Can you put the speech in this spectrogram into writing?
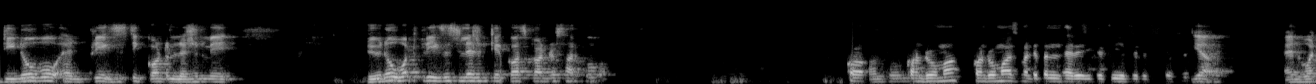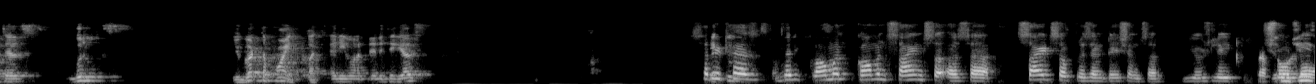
de novo and pre-existing chondral lesion may. Do you know what pre-existing lesion can cause chondrosarcoma? Co- chondroma. is multiple hereditary exostosis. Yeah. And what else? Good. You got the point, but anyone, anything else? Sir, it has very common common signs uh, as uh, sites of presentation, sir. Usually shoulder. Fuji's,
